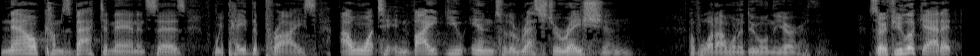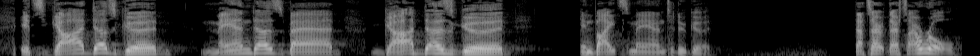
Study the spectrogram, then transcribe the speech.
now comes back to man and says, We paid the price. I want to invite you into the restoration of what I want to do on the earth. So if you look at it, it's God does good, man does bad, God does good, invites man to do good. That's our, that's our role.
